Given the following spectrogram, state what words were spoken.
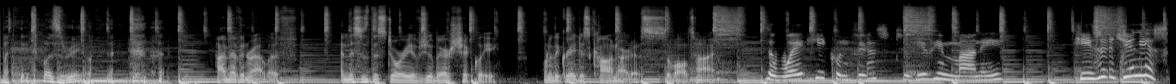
but it was real. I'm Evan Ratliff, and this is the story of Gilbert Chikli, one of the greatest con artists of all time. The way he convinced to give him money, he's a genius.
